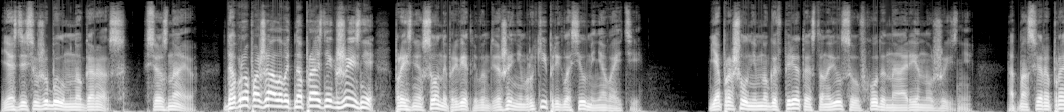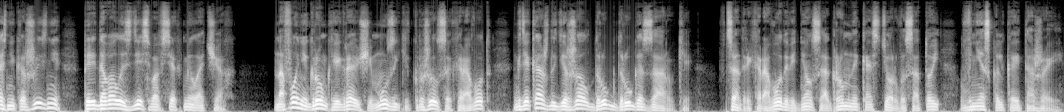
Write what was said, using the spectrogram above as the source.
«Я здесь уже был много раз, все знаю». «Добро пожаловать на праздник жизни!» — произнес он и приветливым движением руки пригласил меня войти. Я прошел немного вперед и остановился у входа на арену жизни. Атмосфера праздника жизни передавалась здесь во всех мелочах. На фоне громко играющей музыки кружился хоровод, где каждый держал друг друга за руки. В центре хоровода виднелся огромный костер высотой в несколько этажей.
